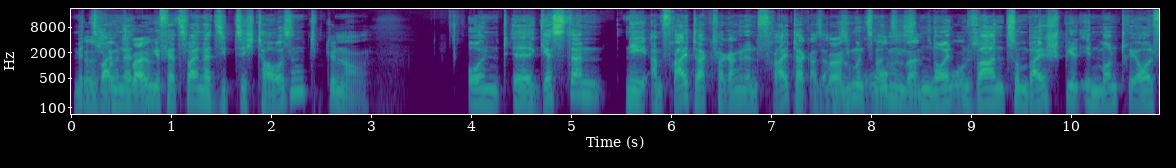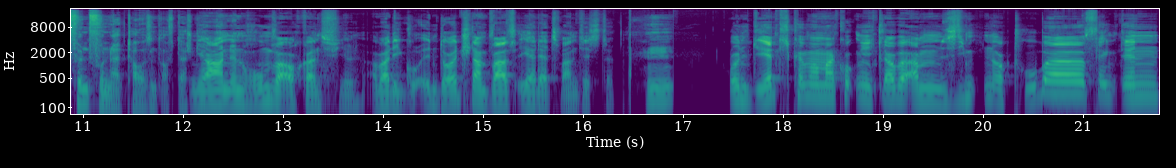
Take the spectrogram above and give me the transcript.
Mit Das ist schon 200, zwei- ungefähr 270.000. Genau. Und äh, gestern, nee, am Freitag, vergangenen Freitag, also am in Rom ganz 27.09. groß. waren zum Beispiel in Montreal 500.000 auf der Straße. Ja, und in Rom war auch ganz viel. Aber die, in Deutschland war es eher der 20. Hm. Und jetzt können wir mal gucken, ich glaube am 7. Oktober fängt in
